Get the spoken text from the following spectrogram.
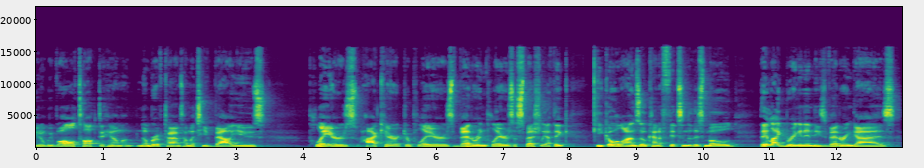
you know, we've all talked to him a number of times how much he values players, high character players, veteran players, especially. I think Kiko Alonso kind of fits into this mold. They like bringing in these veteran guys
